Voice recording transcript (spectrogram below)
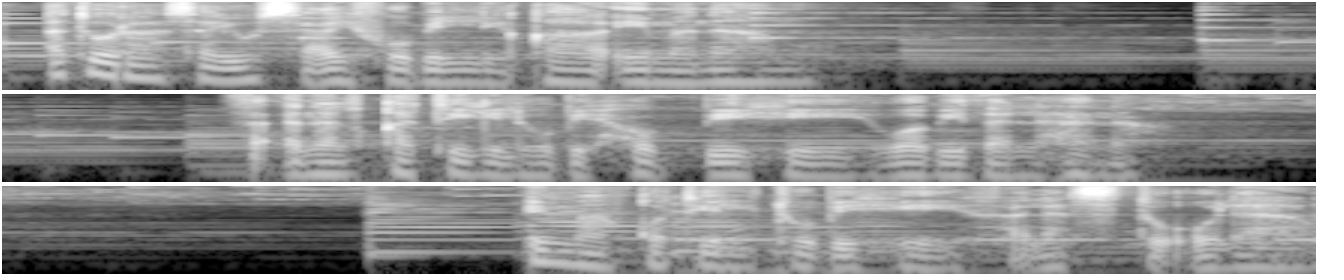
أترى سيسعف باللقاء منام. فأنا القتيل بحبه وبذا الهنا. اما قتلت به فلست ألام.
